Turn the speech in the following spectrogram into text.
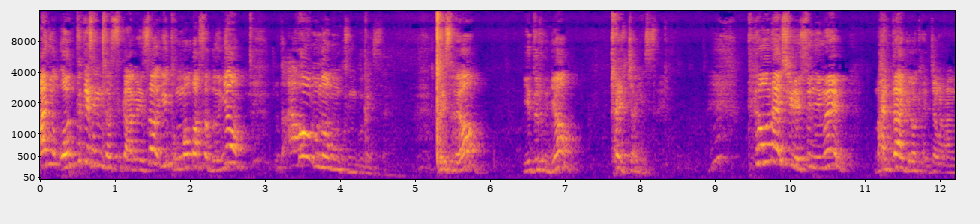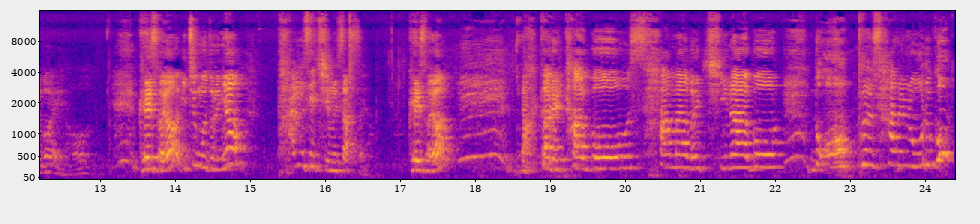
아니 어떻게 생기셨을까 하면서 이 동방박사들은요 너무너무 궁금했어요. 그래서요 이들은요 결정했어요. 태어나실 예수님을 만나기로 결정을 한 거예요. 그래서요 이 친구들은요 밤새 짐을 쌌어요. 그래서요 낙타를 타고 사막을 지나고 높은 산을 오르고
